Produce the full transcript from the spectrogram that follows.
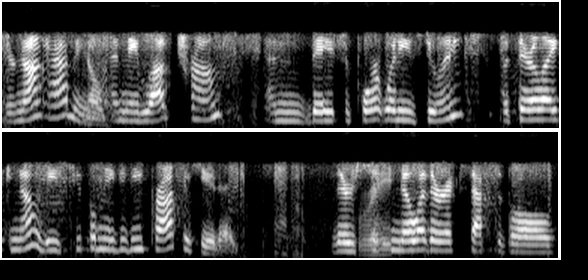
They're not having No. it, and they love Trump and they support what he's doing, but they're like, no, these people need to be prosecuted. There's Right. just no other acceptable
